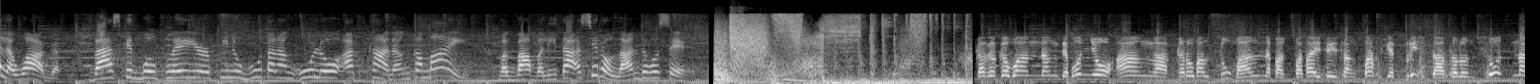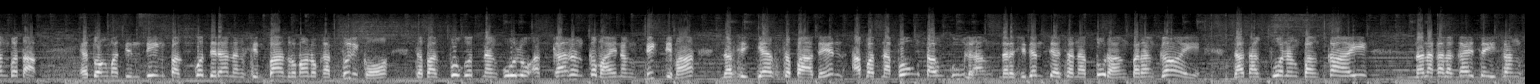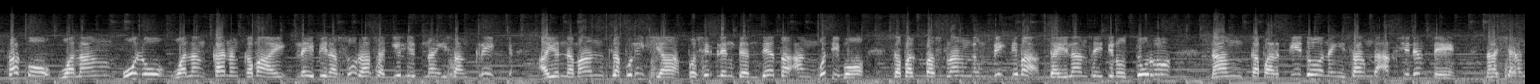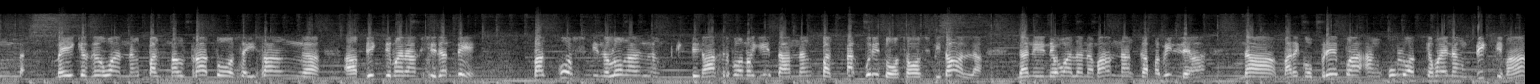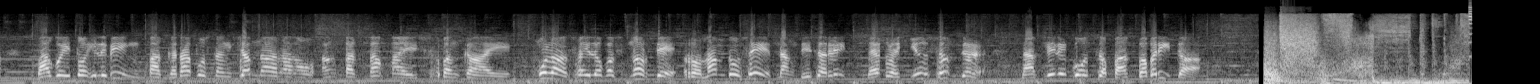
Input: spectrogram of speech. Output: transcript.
sa lawag. Basketball player pinugutan ang ulo at kanang kamay. Magbabalita si Rolando Jose. Kagagawan ng demonyo ang uh, karumal-dumal na pagpatay sa isang basketballista sa lungsod ng Batak. Ito ang matinding pagkondena ng Simbahan Romano Katoliko sa pagpugot ng ulo at kanang kamay ng biktima na si Jess Sapaden, apat na pong taong gulang na residente sa naturang barangay. Natagpo ng bangkay na nakalagay sa isang sako, walang ulo, walang kanang kamay na ipinasura sa gilid ng isang creek. Ayon naman sa pulisya, posibleng vendetta ang motibo sa pagpaslang ng biktima dahilan sa itinuturo ng kapartido ng isang naaksidente na siyang may kagawan ng pagmaltrato sa isang uh, uh, biktima ng aksidente. Pagkos tinulungan ng biktima sa pamagitan ng pagtakbo nito sa ospital. Naniniwala naman ng kapamilya na marekobre pa ang ulo at kamay ng biktima bago ito ilibing pagkatapos ng siyam na araw ang pagtapay sa bangkay. Mula sa Ilocos Norte, Rolando C. ng Deseret Network News Center, naglilingkod sa pagbabalita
